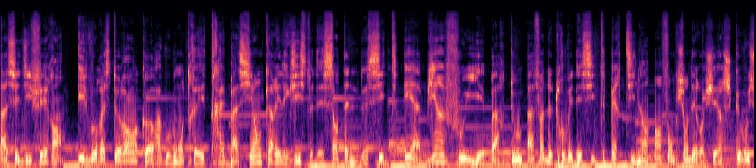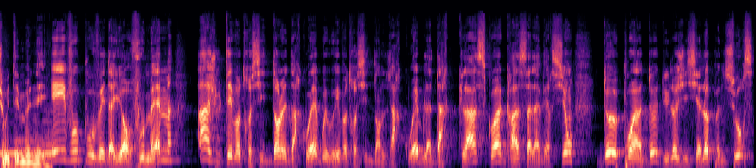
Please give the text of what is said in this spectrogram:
assez différent. Il vous restera encore à vous montrer très patient car il existe des centaines de sites et à bien fouiller partout afin de trouver des sites pertinents en fonction des recherches que vous souhaitez mener. Et vous pouvez d'ailleurs vous-même ajouter votre site dans le dark web, oui oui, votre site dans le dark web, la dark class quoi, grâce à la version 2.2 du logiciel open source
